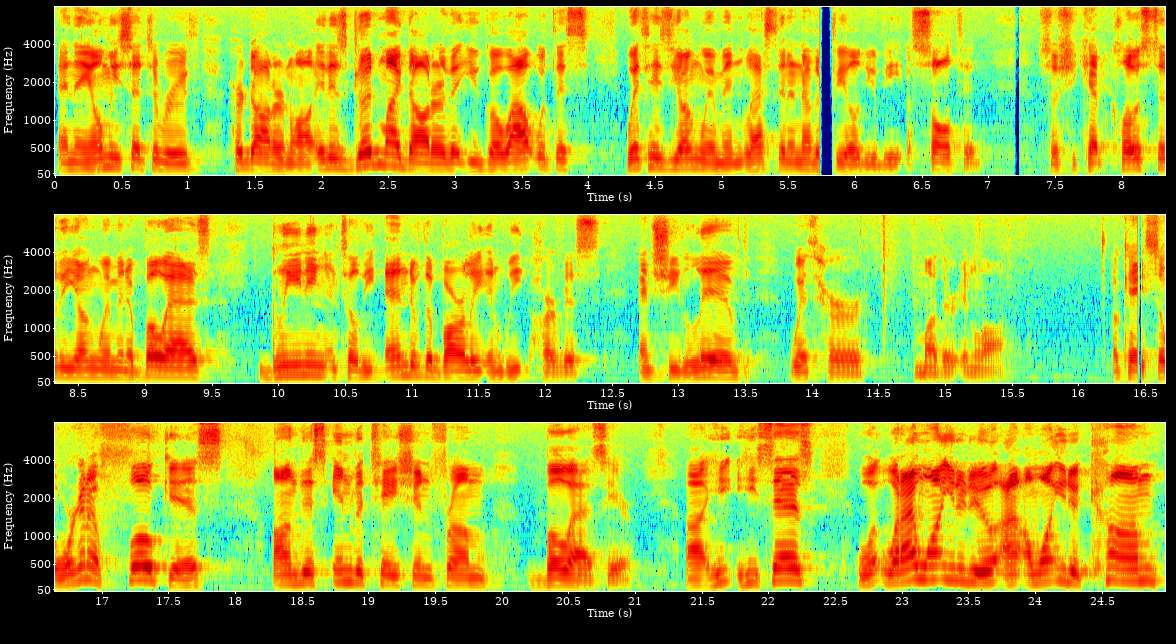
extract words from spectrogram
And Naomi said to Ruth, her daughter in law, It is good, my daughter, that you go out with, this, with his young women, lest in another field you be assaulted. So she kept close to the young women of Boaz gleaning until the end of the barley and wheat harvest, and she lived with her mother in law. Okay, so we're going to focus on this invitation from Boaz here. Uh, he, he says, what, I want you to do, I, I want you to come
